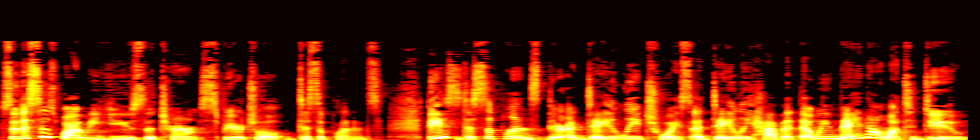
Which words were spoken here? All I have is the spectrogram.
So, this is why we use the term spiritual disciplines. These disciplines, they're a daily choice, a daily habit that we may not want to do.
